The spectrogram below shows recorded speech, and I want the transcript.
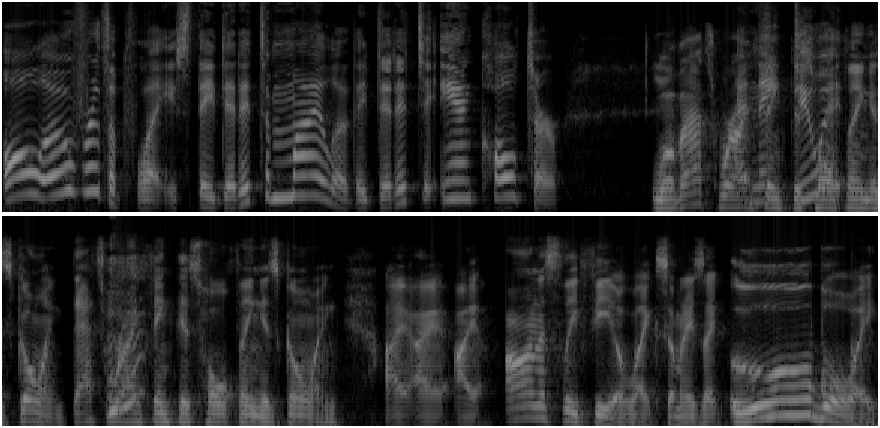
all over the place. They did it to Milo. They did it to Ann Coulter. Well, that's where and I think this whole it. thing is going. That's where mm-hmm. I think this whole thing is going. I, I, I honestly feel like somebody's like, "Ooh boy,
